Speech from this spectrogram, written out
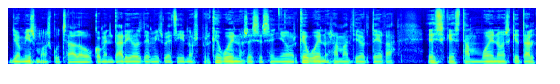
yo mismo he escuchado comentarios de mis vecinos, pero qué bueno es ese señor, qué bueno es Amancio Ortega, es que es tan bueno, es que tal.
